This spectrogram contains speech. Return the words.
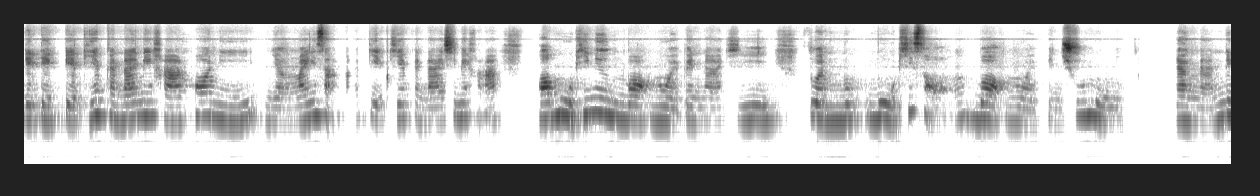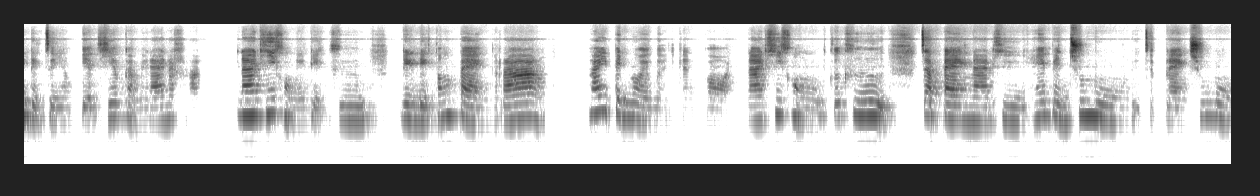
เด็กๆ เปรียบเทียบกันได้ไหมคะ ข้อนี้ยังไม่สามารถ เปรียบเทียบกันได้ใช่ไหมคะ เพราะหมู่ที่ 1 บอกหน่วยเป็นนาที ส่วนหมู่ที่ 2 บอกหน่วยเป็นชั่วโมง ดังนั้นเด็กๆจะยังเปรียบเทียบกันไม่ได้นะคะ หน้าที่ของเด็กๆคือ เด็กๆต้องแปลงร่างให้เป็นหน่วยเหมือนกันก่อน หน้าที่ของหนูก็คือ จะแปลงนาทีให้เป็นชั่วโมง หรือจะแปลงชั่วโมง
